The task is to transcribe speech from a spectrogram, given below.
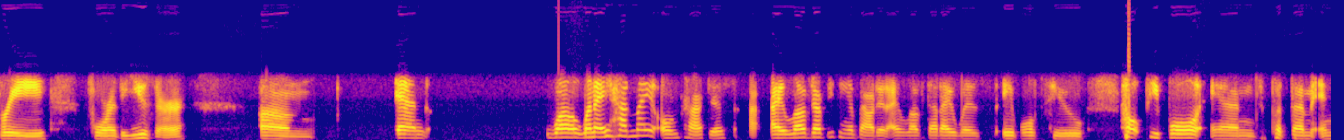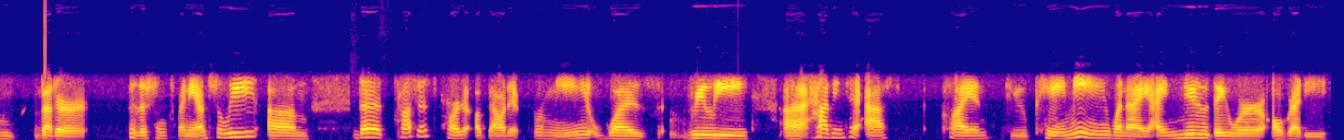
free for the user. Um, and well, when I had my own practice, I loved everything about it. I loved that I was able to help people and put them in better positions financially. Um, the toughest part about it for me was really uh, having to ask clients to pay me when I, I knew they were already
